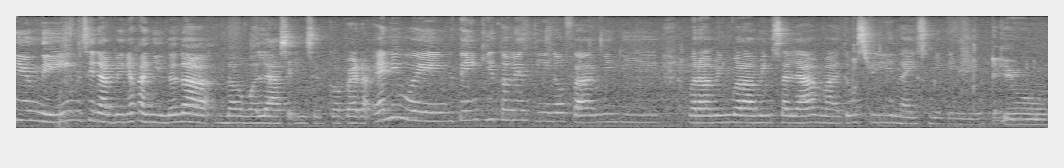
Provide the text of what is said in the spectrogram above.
yung name. Sinabi niya kanina na nawala sa isip ko. Pero anyway, thank you Tolentino family. Maraming maraming salamat. It was really nice meeting you. Thank you.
